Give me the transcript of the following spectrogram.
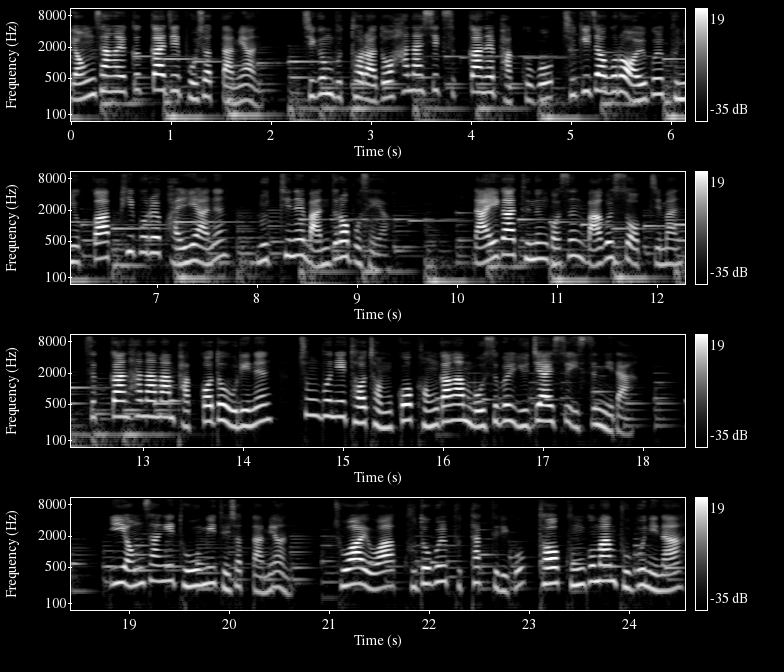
영상을 끝까지 보셨다면 지금부터라도 하나씩 습관을 바꾸고 주기적으로 얼굴 근육과 피부를 관리하는 루틴을 만들어 보세요. 나이가 드는 것은 막을 수 없지만 습관 하나만 바꿔도 우리는 충분히 더 젊고 건강한 모습을 유지할 수 있습니다. 이 영상이 도움이 되셨다면 좋아요와 구독을 부탁드리고 더 궁금한 부분이나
